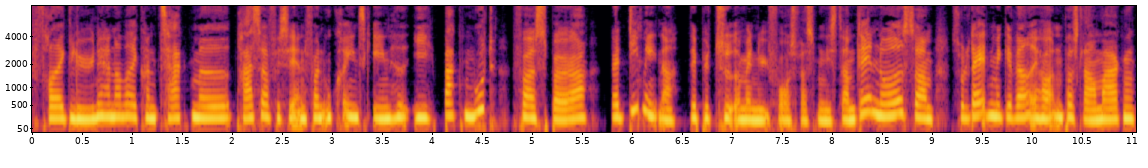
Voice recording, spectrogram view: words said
Frederik Lyne, han har været i kontakt med presseofficeren for en ukrainsk enhed i Bakhmut for at spørge, hvad de mener, det betyder med en ny forsvarsminister. Om det er noget, som soldaten med geværet i hånden på slagmarken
